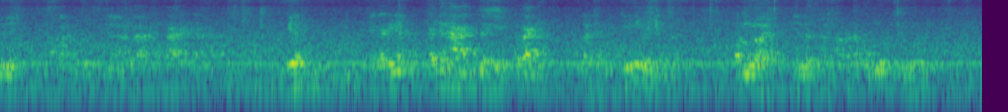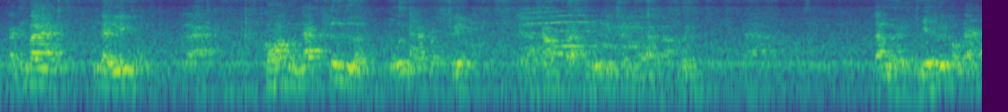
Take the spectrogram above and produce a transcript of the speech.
quy định mà ban tổ chức ờ, và trọng tài đã thực hiện. Cái, cái thứ nhất. Cái thứ hai cũng đề nghị các anh là chuẩn bị kỹ về nhân sự con người nhân lực làm sao nó đáp ứng được chuyên môn. Cái thứ ba cũng đề nghị là có công tác tư tưởng đối với các vận động viên để làm sao chúng ta thi đấu trên sân nó đảm bảo mình là, là người nhiệt huyết bóng đá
